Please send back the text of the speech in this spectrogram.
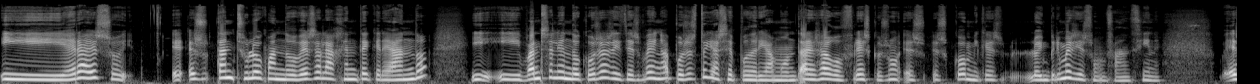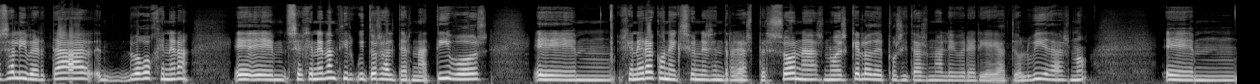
Y era eso, e, es tan chulo cuando ves a la gente creando y, van saliendo cosas y dices, venga, pues esto ya se podría montar, es algo fresco, es, es, cómic, es, lo imprimes y es un fanzine. Esa libertad luego genera, eh, se generan circuitos alternativos, eh, genera conexiones entre las personas, no es que lo depositas en una librería y ya te olvidas, ¿no? Eh,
